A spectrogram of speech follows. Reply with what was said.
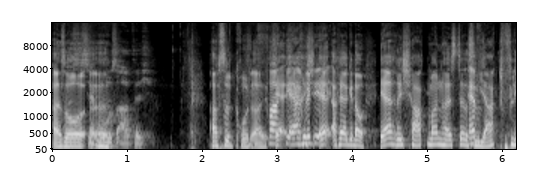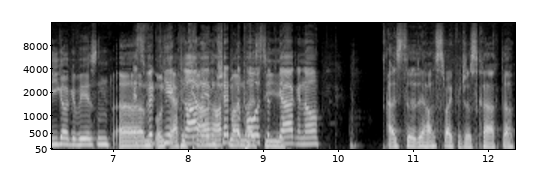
Also Das ist ja äh, großartig. absolut großartig. Fuck, Er, er Erich, er, ach ja, genau. Erich Hartmann heißt der, das ist ein Ähm, Jagdflieger gewesen. Ähm, es wird und hier gerade im Chat Hartmann heißt, gepostet, die, ja, genau. Heißt der, der Strike Witches Charakter.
